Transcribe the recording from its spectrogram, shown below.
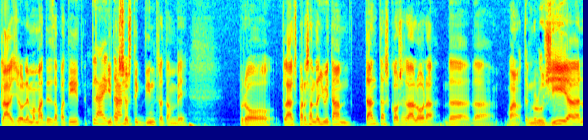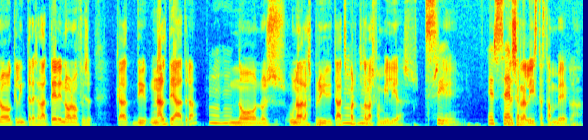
Clar, jo l'he mamat des de petit Clar, i i per això estic dintre també. Però, clar, els pares han de lluitar amb tantes coses alhora de, de bueno, tecnologia, de no, que li interessa la tele, no, no, fes, que dir, anar al teatre Mhm. no, no és una de les prioritats per Mhm. totes les famílies. Sí. És Hem de cert. ser realistes també, clar.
